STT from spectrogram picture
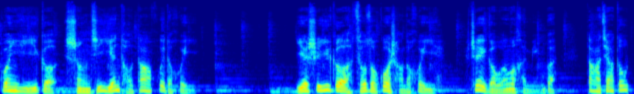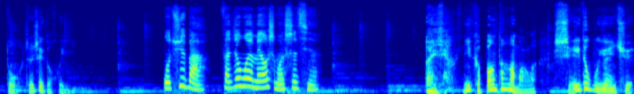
关于一个省级研讨大会的会议，也是一个走走过场的会议。这个文文很明白，大家都躲着这个会议。我去吧，反正我也没有什么事情。哎呀，你可帮大忙了，谁都不愿意去，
